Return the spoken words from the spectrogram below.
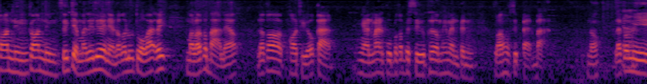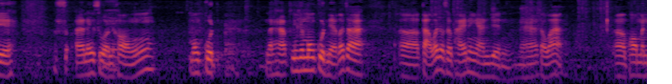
ก้อนหนึ่งก้อนหนึ่งซื้อเก็บมาเรื่อยๆเนี่ยเราก็รู้ตัวว่าเอ้ยมาร้อยกว่าบาทแล้ว แล้วก็พอถือโอกาสงานมั่นปุ๊บแล้วก็ไปซื้อเพิ่มให้มันเป็นร้อยหกสิบแปดบาทเนาะแล้วก็มีในส่วนของมงกุฎนะครับจริงๆมงกุฎเนี่ยก็จะกะว่าจะเซอร์ไพรส์ในงานเย็นนะฮะแต่ว่าอพอมัน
